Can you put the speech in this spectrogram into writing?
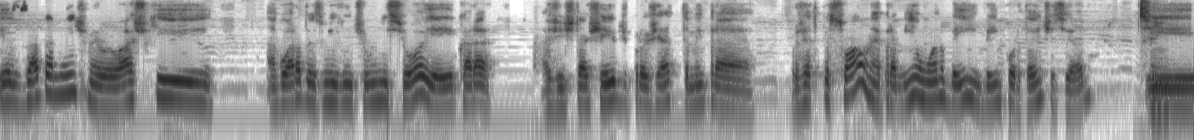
Exatamente, meu. Eu acho que agora 2021 iniciou e aí o cara, a gente tá cheio de projeto também para projeto pessoal, né? Para mim é um ano bem, bem importante esse ano. E,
